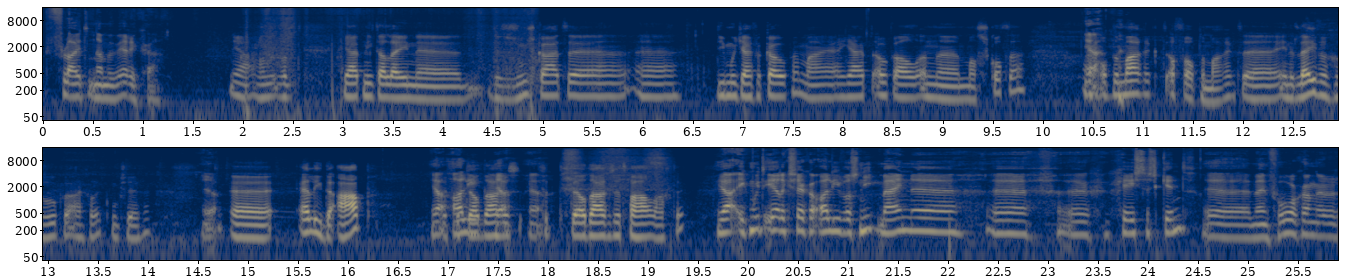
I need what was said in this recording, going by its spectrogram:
fluitend naar mijn werk ga. Ja, want, want jij hebt niet alleen uh, de seizoenskaart, uh, uh, die moet jij verkopen, maar jij hebt ook al een mascotte ja. op de markt, of op de markt, in het leven geroepen eigenlijk, moet ik zeggen. Ja. Ellie de Aap. Ja, vertel, Ali, daar ja, eens, ja. vertel daar eens het verhaal achter. Ja, ik moet eerlijk zeggen, Ali was niet mijn geesteskind. mijn voorganger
